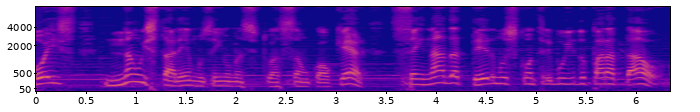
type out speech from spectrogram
pois não estaremos em uma situação qualquer sem nada termos contribuído para tal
